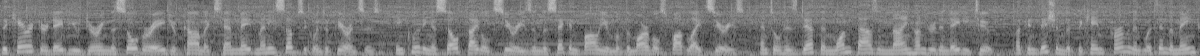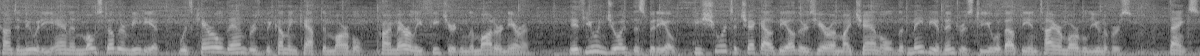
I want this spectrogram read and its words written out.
The character debuted during the Silver Age of comics and made many subsequent appearances, including a self-titled series in the second volume of the Marvel Spotlight series, until his death in 1982, a condition that became permanent within the main continuity and in most other media, with Carol Danvers becoming Captain Marvel, primarily featured in the modern era. If you enjoyed this video, be sure to check out the others here on my channel that may be of interest to you about the entire Marvel universe. Thanks.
